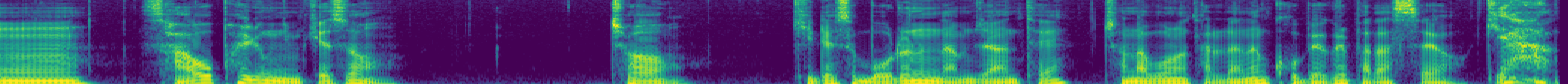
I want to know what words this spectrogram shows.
음 4586님께서 저 길에서 모르는 남자한테 전화번호 달라는 고백을 받았어요. 깍!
